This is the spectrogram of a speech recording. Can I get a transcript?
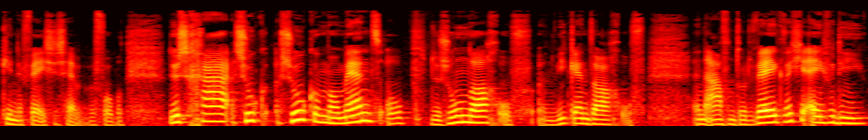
kinderfeestjes hebben bijvoorbeeld. Dus ga, zoek, zoek een moment op de zondag of een weekenddag of een avond door de week. Dat je even die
